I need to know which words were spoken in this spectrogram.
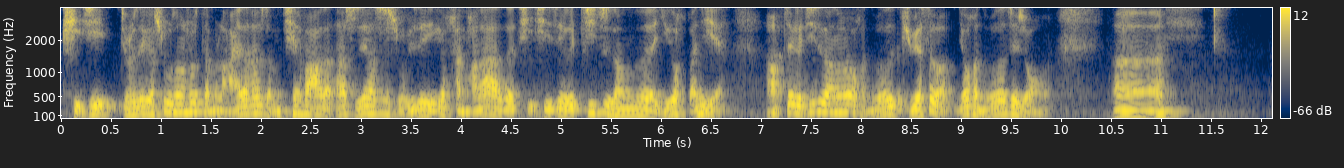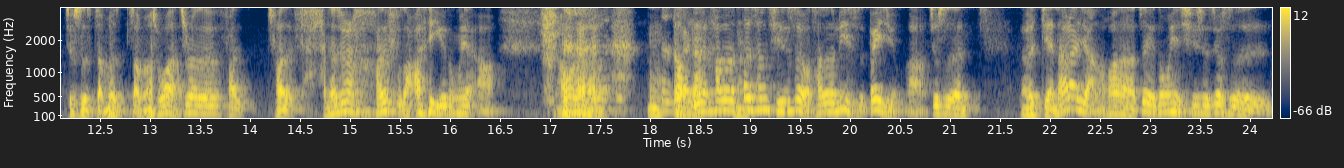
体系，就是这个数字证书怎么来的，它是怎么签发的，它实际上是属于这一个很庞大的体系这个机制当中的一个环节啊。这个机制当中有很多的角色，有很多的这种呃，就是怎么怎么说啊，就是反反反正就是很复杂的一个东西啊。然后呢，嗯，嗯对，因为它的诞生其实是有它的历史背景的，就是呃，简单来讲的话呢，这个东西其实就是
